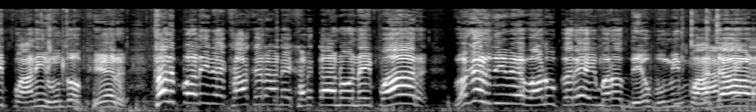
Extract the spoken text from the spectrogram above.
ઈ પાણી હુંદો ફેર. ખડપાડી ને ખાખરા ને ખડકાનો નહીં પાર. વગર દીવે વાળું કરે એ મારો દેવભૂમિ પાંચાળ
